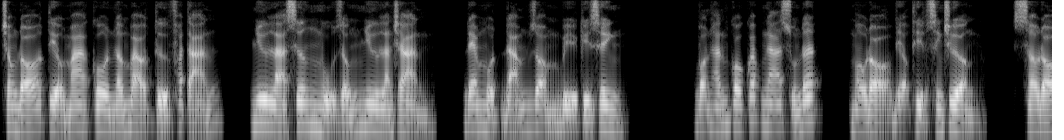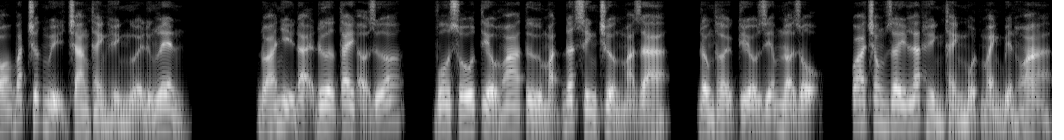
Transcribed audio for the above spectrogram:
Trong đó tiểu ma cô nấm bảo tử phát tán, như là sương mù giống như lan tràn, đem một đám giòm bị ký sinh. Bọn hắn co quắp ngã xuống đất, màu đỏ đẽo thịt sinh trưởng, sau đó bắt t r ư ớ c ngụy trang thành hình người đứng lên. Đoá nhị đại đưa tay ở giữa, vô số tiểu hoa từ mặt đất sinh trưởng mà ra, đồng thời kiểu diễm nở rộ, qua trong dây lát hình thành một mảnh biển hoa,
